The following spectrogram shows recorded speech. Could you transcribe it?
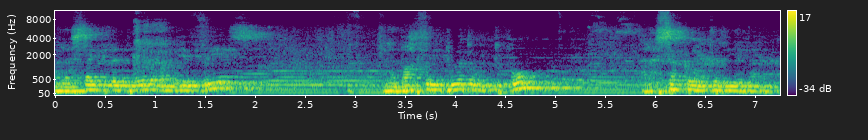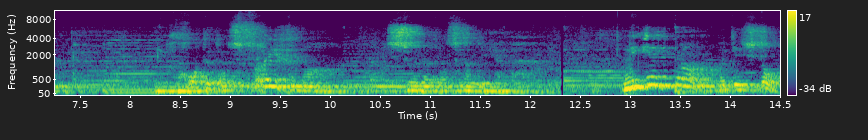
Hulle sluit hulle deure want hulle vrees. Hulle wag vir die dood om te kom. Hulle sukkel om te lewe. En God het ons vrygemaak sodat ons kan lewe. Nie een traan wat jy stop,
